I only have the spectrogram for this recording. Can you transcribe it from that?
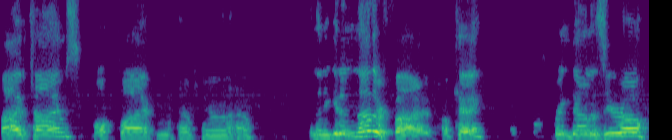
Five times, multiply, hmm, hmm, hmm, and then you get another five. Okay, bring down a zero.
